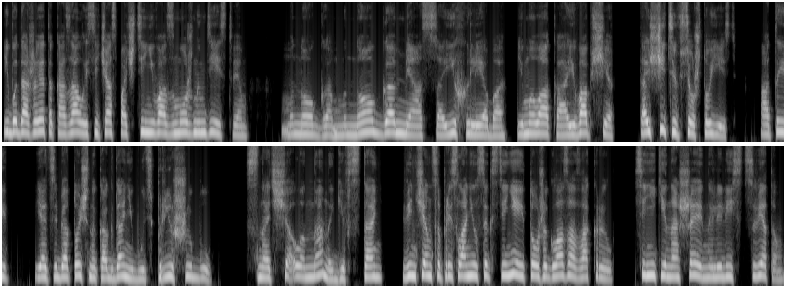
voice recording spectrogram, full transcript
ибо даже это казалось сейчас почти невозможным действием. Много-много мяса и хлеба, и молока, и вообще. Тащите все, что есть. А ты, я тебя точно когда-нибудь пришибу. Сначала на ноги встань. Винченцо прислонился к стене и тоже глаза закрыл. Синяки на шее налились цветом.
